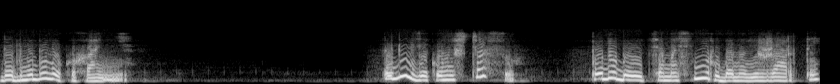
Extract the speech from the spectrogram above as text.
де б не було кохання? Тобі з якогось часу подобаються масні рубанові жарти.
